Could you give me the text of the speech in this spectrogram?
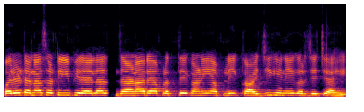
पर्यटनासाठी फिरायला जाणाऱ्या प्रत्येकाने आपली काळजी घेणे गरजेचे आहे.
